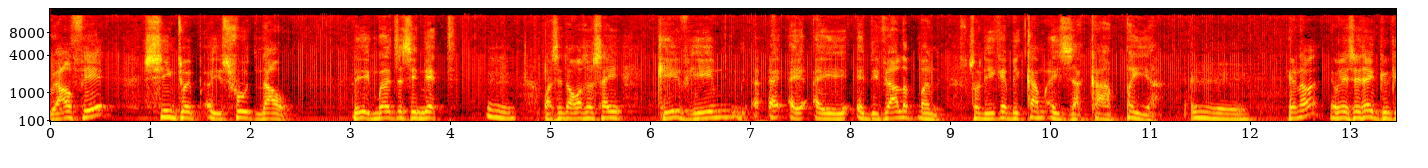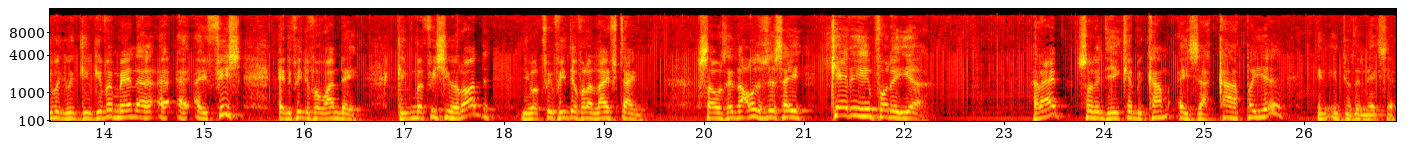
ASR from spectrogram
welfare, seeing to his food now, the emergency net. Hmm. But Sayyidina also say, give him a, a, a, a development so that he can become a zakah payer. Hmm. You know, when they say, give, give, give, give a man a, a, a fish and you feed him for one day. Give him a fishing rod, you will feed him for a lifetime. So they always say, carry him for a year. Right? So that he can become a zakah payer in, into the next year.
